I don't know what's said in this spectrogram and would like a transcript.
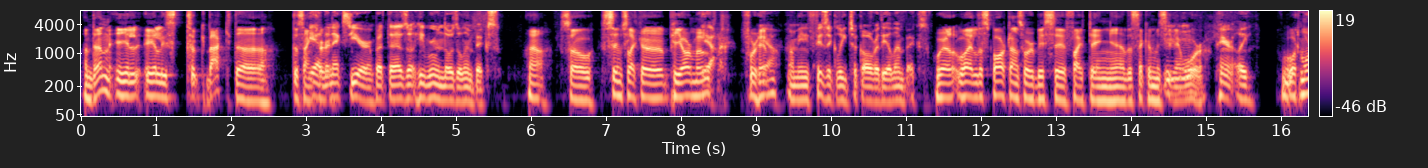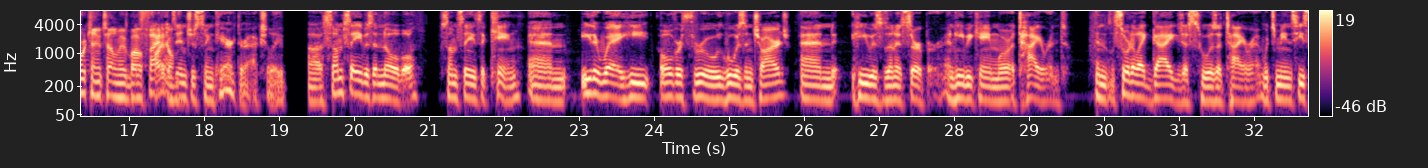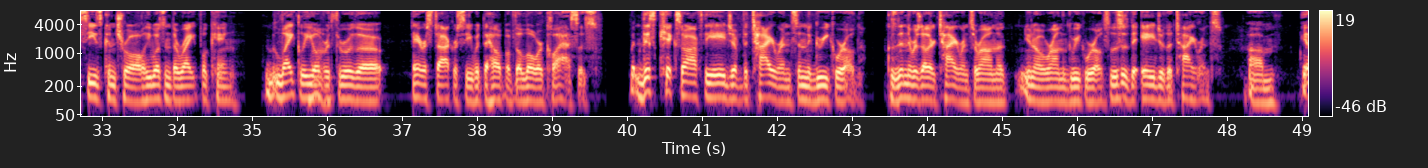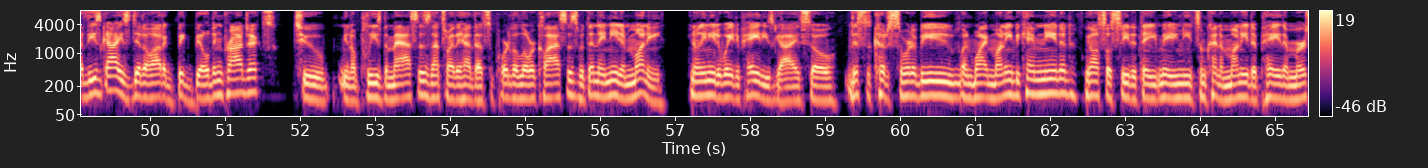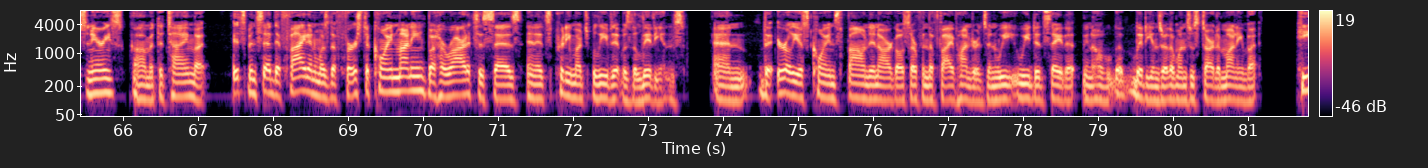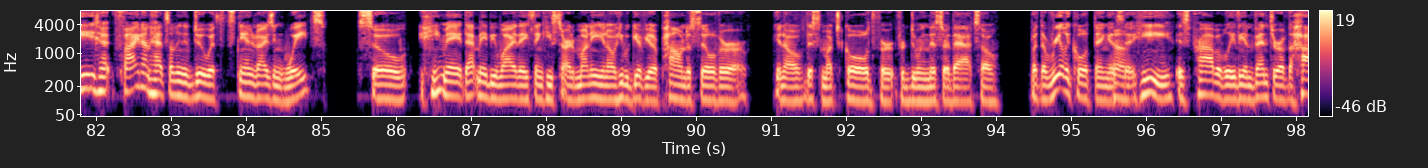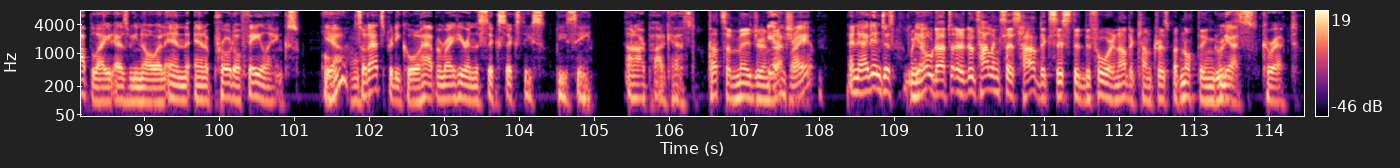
And then El- Elis took back the the sanctuary. Yeah, the next year, but those, he ruined those Olympics. Yeah. So seems like a PR move Yeah. for him. Yeah, I mean, he physically took over the Olympics. Well, while the Spartans were busy fighting uh, the Second Messenian Mm-hmm. War. Apparently, What more can you tell me about Phaidon's Phaidon? an interesting character, actually. Uh, some say he was a noble, some say he's a king, and either way, he overthrew who was in charge, and he was an usurper, and he became more a tyrant. And sort of like Gyges, who was a tyrant, which means he seized control. He wasn't the rightful king. Likely overthrew the aristocracy with the help of the lower classes. But this kicks off the age of the tyrants in the Greek world, because then there was other tyrants around the you know around the Greek world. So this is the age of the tyrants. Um, yeah, these guys did a lot of big building projects to you know please the masses. That's why they had the support of the lower classes. But then they needed money. You know, they need a way to pay these guys. So this could sort of be when why money became needed. We also see that they may need some kind of money to pay their mercenaries um, at the time, but it's been said that Phaidon was the first to coin money, but Herodotus says, and it's pretty much believed it was the Lydians. And the earliest coins found in Argos are from the 500s. And we, we did say that, you know, the Lydians are the ones who started money, but he had, Phaidon had something to do with standardizing weights. So he may, that may be why they think he started money. You know, he would give you a pound of silver or, you know, this much gold for, for doing this or that. So, but the really cool thing is Yeah. that he is probably the inventor of the hoplite as we know it and, and a proto phalanx. Yeah. So that's pretty cool. It happened right here in the 660s BC on our podcast. That's a major Yeah, invention. right? And I didn't just. We yeah. know that uh, the phalanxes had existed before in other countries, but not in Greece. Yes, correct.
